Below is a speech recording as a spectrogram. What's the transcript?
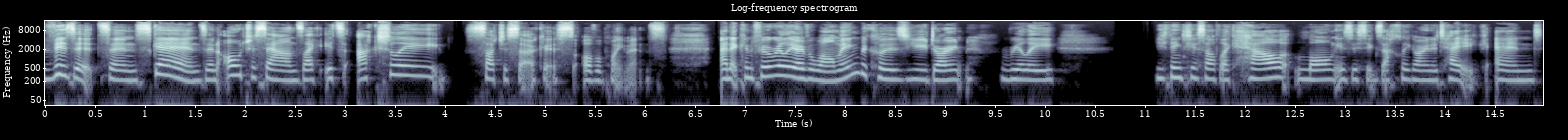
visits and scans and ultrasounds like it's actually such a circus of appointments. And it can feel really overwhelming because you don't really you think to yourself like how long is this exactly going to take? And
